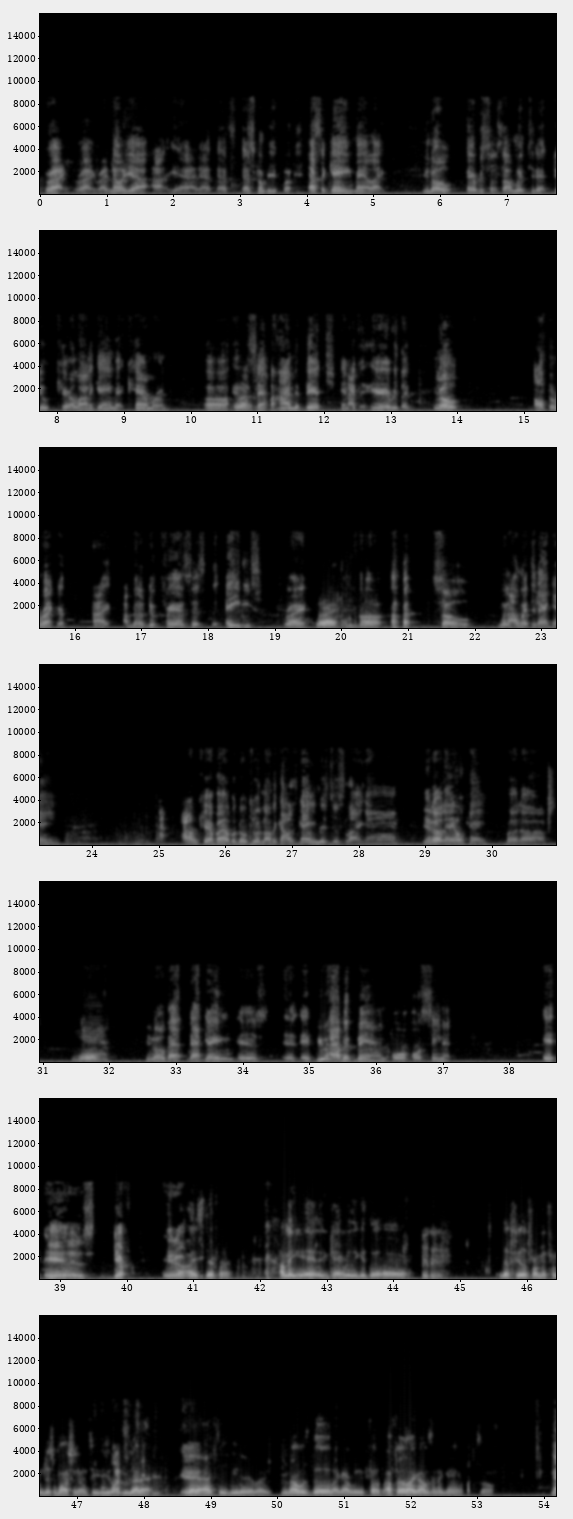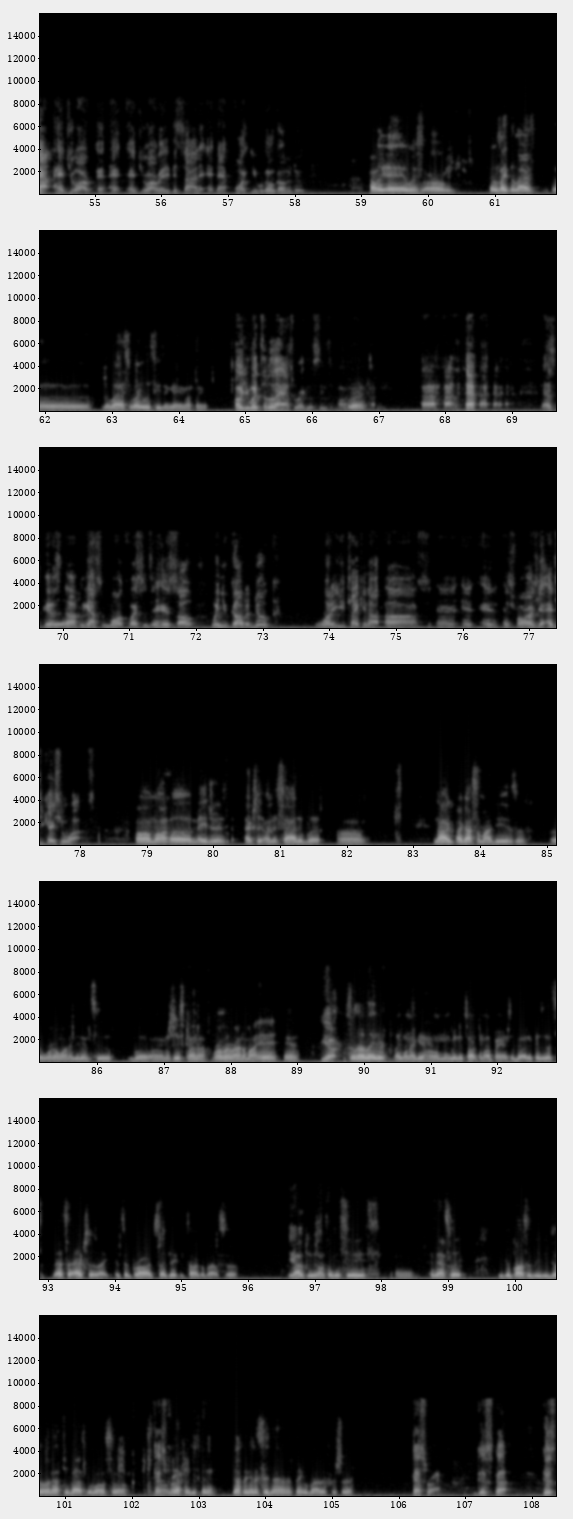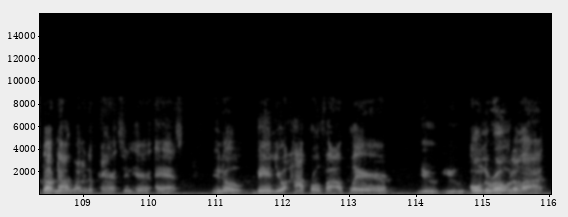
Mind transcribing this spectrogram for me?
Right, right, right. No, yeah, I, yeah, that, that's that's gonna be fun. That's a game, man. Like, you know, ever since I went to that Duke Carolina game at Cameron, uh, and I sat behind the bench and I could hear everything. You know, off the record, I I've been a Duke fan since the '80s, right? All right. Uh, so when I went to that game, I, I don't care if I ever go to another college game. It's just like, eh, you know, they okay, but uh, yeah, you know that that game is if you haven't been or or seen it, it is different. You know, No, it's different. I mean, you you can't really get the uh, the feel from it from just watching on TV. Like you gotta you gotta actually be there. Like when I was there, like I really felt I felt like I was in the game. So Now, had you al- had, you already decided at that point you were going to go to Duke? oh yeah, it was um it was like the last the the last regular season game I think. Oh, you went to the last regular season. Huh? Right. Uh-huh. That's good Yeah. stuff. We got some more questions in here. So, when you go to Duke, what are you taking up uh, in, in, as far as your education wise? Um, my uh major is actually undecided, but um, no, I, I got some ideas of, of what I want to get into, but um, it's just kind of rolling around in my head, and Yeah, sooner or later, like when I get home, I'm going to talk to my parents about it because that's that's a, actually like it's a broad subject to talk about. So a lot of people don't take it serious because that's what you could possibly be doing after basketball. So that's I'm right. definitely just gonna definitely gonna sit down and think about it for sure. That's right. Good stuff. Good stuff. Now, one of the parents in here asked, you know, being you're a high profile player, you you on the road a lot.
